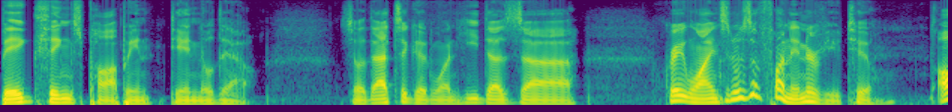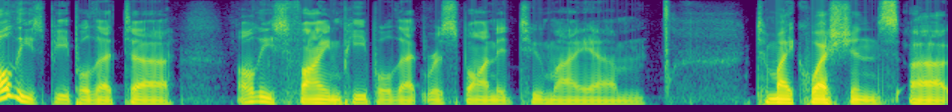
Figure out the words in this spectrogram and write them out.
Big things popping, Daniel Daou. So that's a good one. He does uh, great wines, and it was a fun interview too. All these people that, uh, all these fine people that responded to my um, to my questions, uh,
